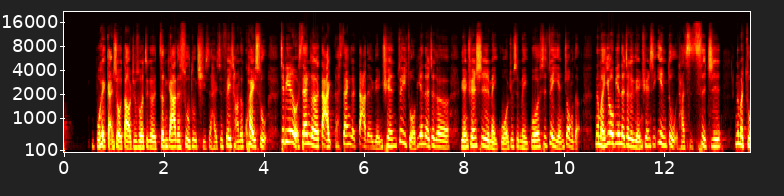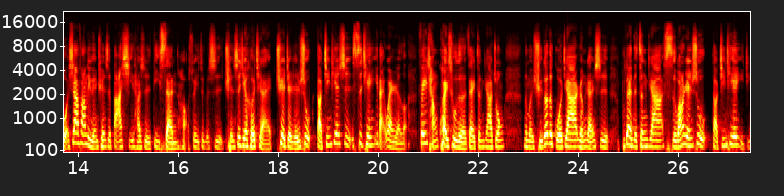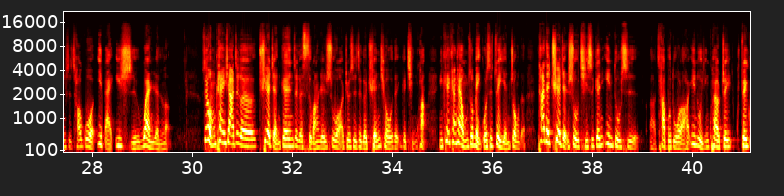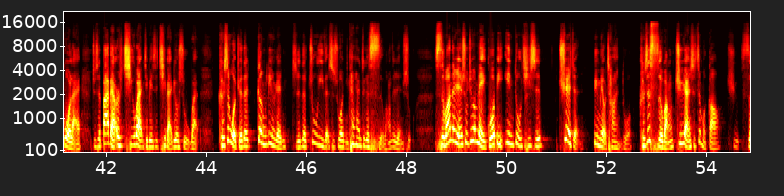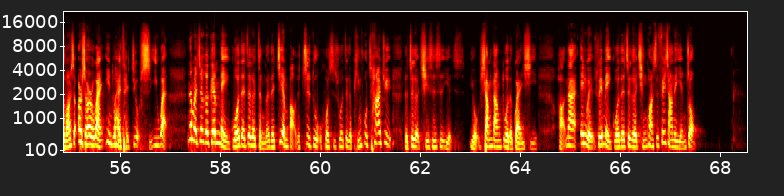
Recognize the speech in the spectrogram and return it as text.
不会感受到，就是说这个增加的速度其实还是非常的快速。这边有三个大三个大的圆圈，最左边的这个圆圈是美国，就是美国是最严重的。那么右边的这个圆圈是印度，它是次之。那么左下方的圆圈是巴西，它是第三，哈，所以这个是全世界合起来确诊人数到今天是四千一百万人了，非常快速的在增加中。那么许多的国家仍然是不断的增加，死亡人数到今天已经是超过一百一十万人了。所以我们看一下这个确诊跟这个死亡人数哦，就是这个全球的一个情况。你可以看看，我们说美国是最严重的，它的确诊数其实跟印度是。啊，差不多了哈，印度已经快要追追过来，就是八百二十七万，这边是七百六十五万。可是我觉得更令人值得注意的是说，你看看这个死亡的人数，死亡的人数就是美国比印度其实确诊并没有差很多，可是死亡居然是这么高，去死亡是二十二万，印度还才只有十一万。那么这个跟美国的这个整个的健保的制度，或是说这个贫富差距的这个，其实是也有相当多的关系。好，那 anyway，所以美国的这个情况是非常的严重。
